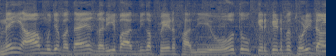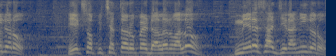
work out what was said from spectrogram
नहीं आप मुझे बताएँ गरीब आदमी का पेट खाली हो तो क्रिकेट पे थोड़ी डांस करो। एक सौ पिछहत्तर रुपए डॉलर वालों मेरे साथ जिरानी करो।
